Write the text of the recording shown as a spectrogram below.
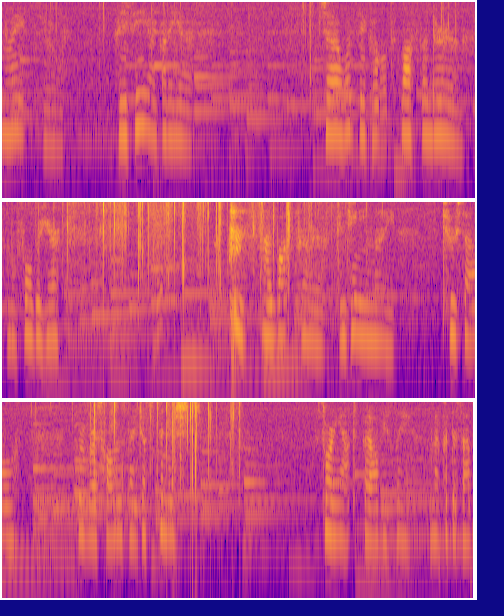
Anyway, so, as you see, I got a, uh, uh what's it called? Lost Thunder, a little folder here. I bought for containing my two cell reverse holos I just finished sorting out, but obviously when I put this up,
